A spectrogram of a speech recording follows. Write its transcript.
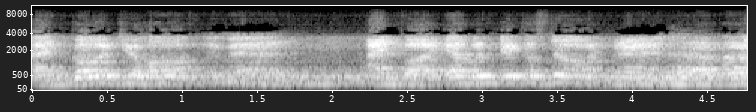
and guard your heart. Amen. And by heaven make a start. Amen. Amen.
